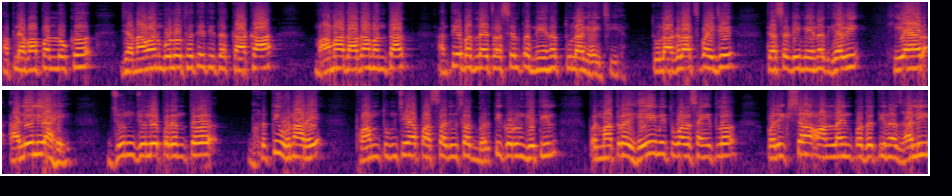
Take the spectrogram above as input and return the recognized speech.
आपल्या बापाला लोक ज्या नावानं बोलत होते तिथं काका मामा दादा म्हणतात. आणि ते बदलायचं असेल तर मेहनत तुला घ्यायची आहे. तू लागलाच पाहिजे. त्यासाठी मेहनत घ्यावी. ही ॲड आलेली आहे. जून जुलैपर्यंत भरती होणार आहे. फॉर्म तुमचे या पाच सहा दिवसात भरती करून घेतील. पण मात्र हे मी तुम्हाला सांगितलं परीक्षा ऑनलाईन पद्धतीनं झाली.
